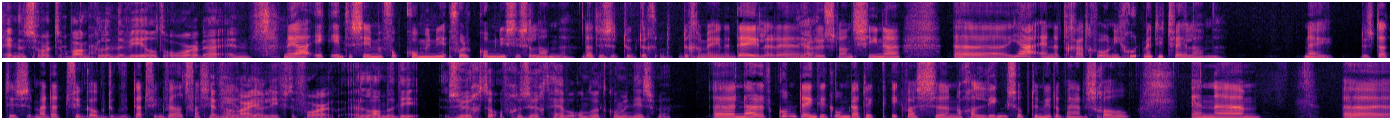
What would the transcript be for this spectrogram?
En een soort wankelende wereldorde. En Nou ja, ik interesseer me voor, communi- voor communistische landen. Dat is natuurlijk de, de gemene deler. Hè? Ja. Rusland, China. Eh, ja, en het gaat gewoon niet goed met die twee landen. Nee, dus dat is, maar dat vind ik ook dat vind ik wel het En fascinerende. van waar jouw liefde voor eh, landen die zuchten of gezucht hebben onder het communisme? Eh, nou, dat komt denk ik omdat ik, ik was eh, nogal links op de middelbare school. En ehm, eh,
